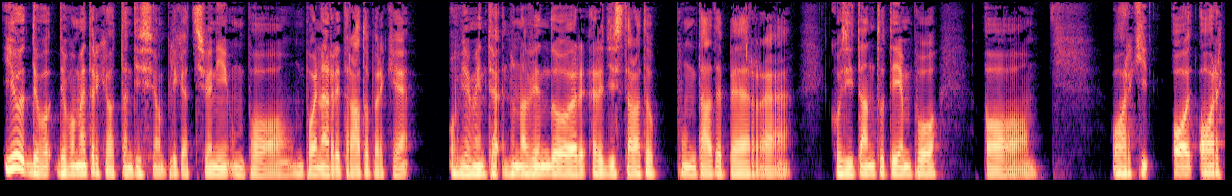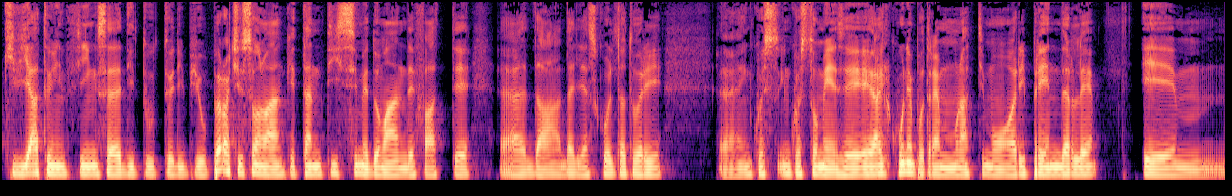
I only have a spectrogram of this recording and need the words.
io devo, devo, ammettere che ho tantissime applicazioni un po', un po', in arretrato perché ovviamente non avendo re- registrato puntate per eh, così tanto tempo ho, ho, archi- ho, ho, archiviato in Things di tutto e di più, però ci sono anche tantissime domande fatte eh, da, dagli ascoltatori eh, in questo, in, questo, mese e alcune potremmo un attimo riprenderle e, mm,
